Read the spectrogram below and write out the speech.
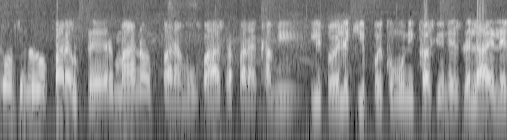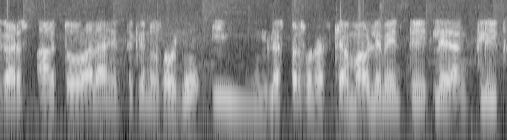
un saludo para usted, hermano, para Mufasa, para Camilo y todo el equipo de comunicaciones de la Elegars, a toda la gente que nos oye y las personas que amablemente le dan clic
